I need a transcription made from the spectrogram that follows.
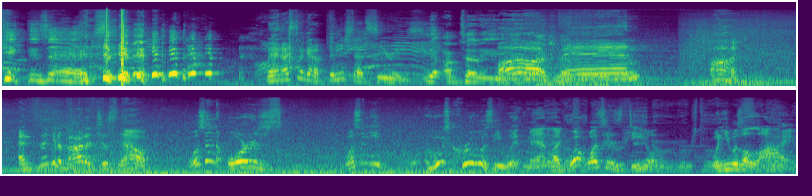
kicked his ass. Man, I still gotta finish that series. yeah, I'm telling you, you Fuck, that man. bro. Fuck. And thinking about it just now, wasn't Oars. Wasn't he. Whose crew was he with, man? Like, what was his deal when he was alive?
